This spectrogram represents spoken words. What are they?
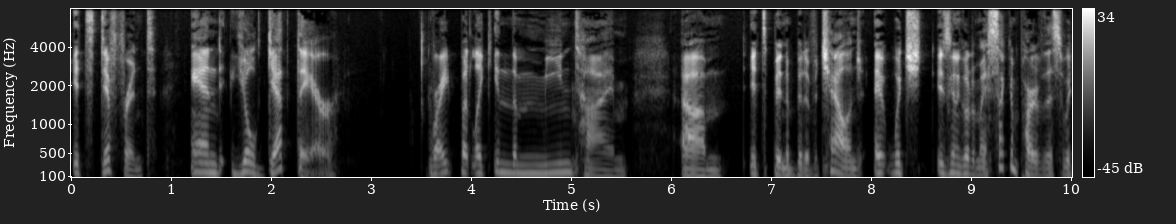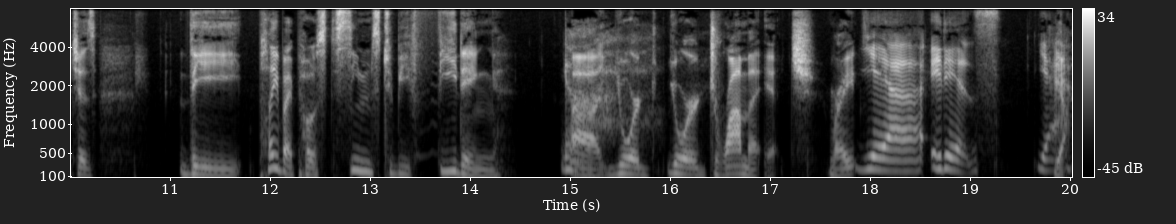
it's different and you'll get there, right? But like in the meantime, um it's been a bit of a challenge, eh, which is going to go to my second part of this, which is the play by post seems to be feeding uh, your your drama itch, right? Yeah, it is. Yeah. Yeah.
